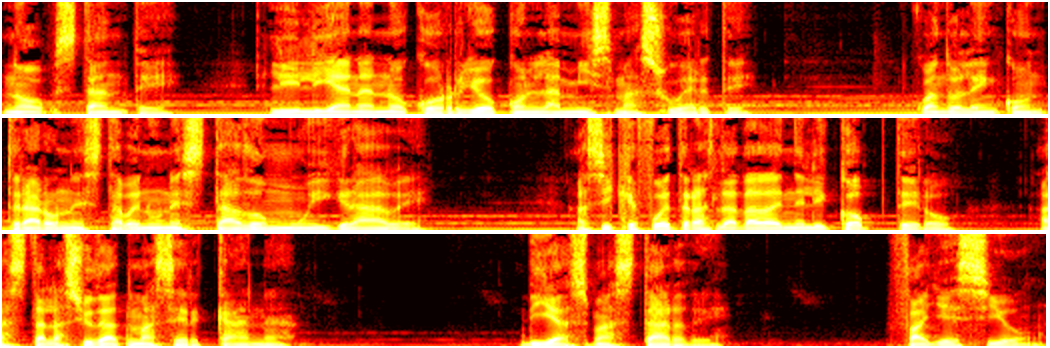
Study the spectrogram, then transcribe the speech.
No obstante, Liliana no corrió con la misma suerte. Cuando la encontraron estaba en un estado muy grave, así que fue trasladada en helicóptero hasta la ciudad más cercana. Días más tarde, falleció.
